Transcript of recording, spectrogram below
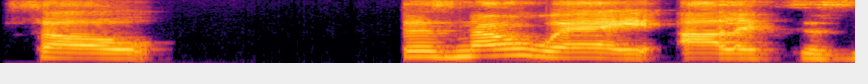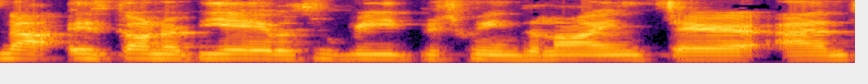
So there's no way Alex is not is going to be able to read between the lines there and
